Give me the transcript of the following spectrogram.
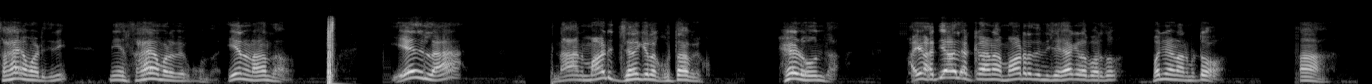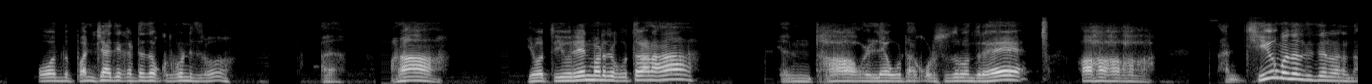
ಸಹಾಯ ಮಾಡಿದ್ದೀನಿ ನೀನು ಸಹಾಯ ಮಾಡಬೇಕು ಅಂತ ಏನಣ್ಣ? ಅಂದ ಅವನು. ಏನಿಲ್ಲ, ನಾನು ಮಾಡಿದ ಜನಕ್ಕೆಲ್ಲ ಗೊತ್ತಾಗಬೇಕು. ಹೇಳು ಅಂದ. ಅಯ್ಯೋ ಅದ್ಯಾವ ಲೆಕ್ಕ ಅಣ್ಣ ಮಾಡೋದು ನಿಜ, ಹೇಗೆ ಹೇಳಬಾರ್ದು? ಬನ್ನಿ ಅಣ್ಣ ಅಂದ್ಬಿಟ್ಟು ಹಾಂ, ಒಂದು ಪಂಚಾಯತಿ ಕಟ್ಟದ ಕುತ್ಕೊಂಡಿದ್ರು. ಅಣ್ಣ, ಇವತ್ತು ಇವ್ರೇನು ಮಾಡಿದ್ರು ಗೊತ್ತಾ ಅಣ್ಣ? ಎಂಥ ಒಳ್ಳೆ ಊಟ ಕೊಡಿಸಿದ್ರು ಅಂದರೆ ಆಹಾ ಹಾ ಹಾ ಜೀವ ತಿಂದಿಲ್ಲ ನನ್ನ.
